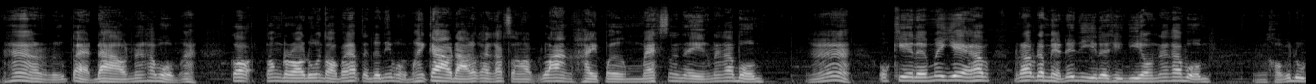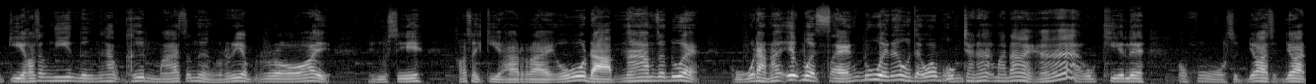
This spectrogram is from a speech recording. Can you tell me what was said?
8.5 หรือ 8 ดาวนะครับผมอะก็ต้องรอดูกันต่อไปครับแต่เดือนนี้ผมให้ 9 ดาวแล้วกันครับสำหรับร่างไฮเปอร์แม็กซ์นั่นเองนะครับผม อ่าโอเคเลยไม่แย่ครับ รับดาเมจได้ดีเลยทีเดียวนะครับผมขอไปดูเกียร์เขาสักนิดนึงนะครับ ขึ้นมาสักหนึ่งเรียบร้อยไหนดูซิเขาใส่เกียร์อะไร โอ้ ดาบน้ำซะด้วยโอ้ดาบน้ำเอ็กเวิร์ดแสงด้วยนะผมแต่ว่าผมชนะมาได้อ่าโอเคเลยโอ้โหสุดยอดสุดยอด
